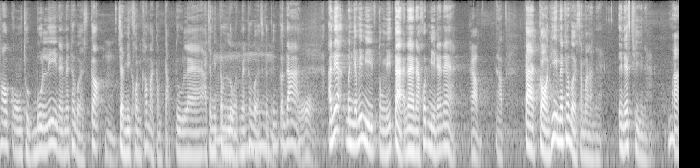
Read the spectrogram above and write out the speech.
ช่อโกง ถูกบูลลี่ใน Metaverse ก็จะมีคนเข้ามากำกับดูแล อาจจะมีตำรวจ Metaverse เกิดขึ้นก็ได้โอ้อันเนี้ยมันยังไม่มีตรงนี้แต่ในอนาคตมีแน่ๆครับนะครับแต่ก่อนที่ Metaverse จะมาเนี่ย NFT เนี่ยมา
